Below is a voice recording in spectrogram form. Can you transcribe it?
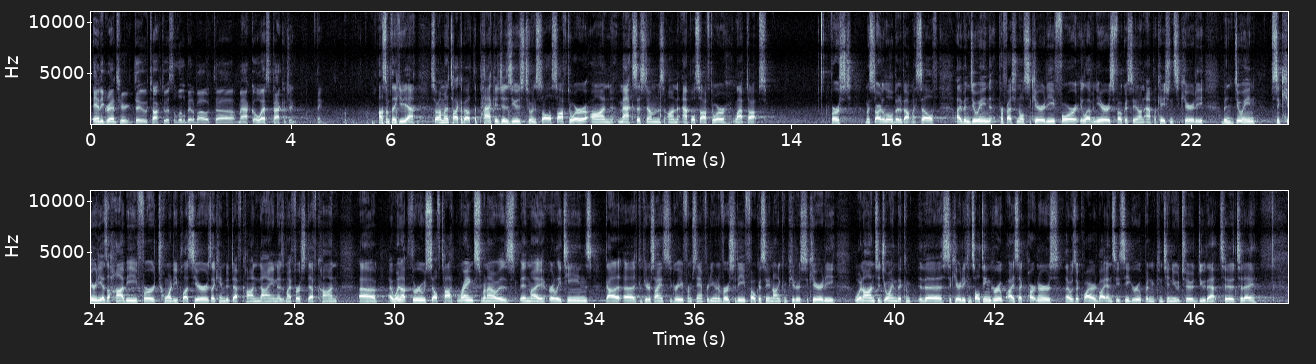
Andy Grant here to talk to us a little bit about uh, Mac OS packaging. Thank Awesome, thank you. Yeah. So I'm going to talk about the packages used to install software on Mac systems on Apple software laptops. First, I'm going to start a little bit about myself. I've been doing professional security for 11 years, focusing on application security. I've been doing security as a hobby for 20 plus years. I came to DEF CON 9 as my first DEF CON. Uh, I went up through self-taught ranks when I was in my early teens, got a computer science degree from Stanford University focusing on computer security, went on to join the, the security consulting group, ISEC Partners, that was acquired by NCC Group and continue to do that to today.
